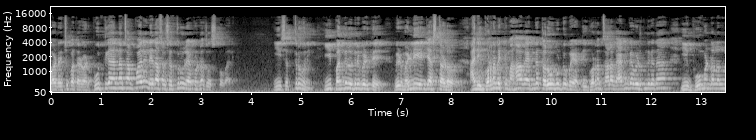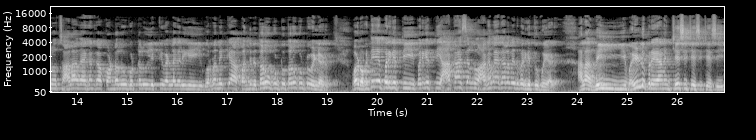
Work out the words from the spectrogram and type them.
వాడు రెచ్చిపోతాడు. వాడు పూర్తిగా అన్నా చంపాలి లేదా అసలు శత్రువు లేకుండా చూసుకోవాలి. ఈ శత్రువుని ఈ పందిని వదిలిపెడితే వీడు మళ్ళీ ఏం చేస్తాడో? అది గుర్రం ఎక్కి మహావేగంగా తరుగుకుంటూ పోయాట ఈ గుర్రం చాలా వేగంగా పెడుతుంది కదా? ఈ భూమండలంలో చాలా వేగంగా కొండలు గుట్టలు ఎక్కి వెళ్ళగలిగే ఈ గుర్రం ఎక్కి ఆ పందిని తరుగుకుంటూ తరుగుకుంటూ వెళ్ళాడు. వాడు ఒకటే పరిగెత్తి పరిగెత్తి ఆకాశంలో ఆగమేఘాల మీద పరిగెత్తుకుపోయాడు అలా వెయ్యి మైళ్ళు ప్రయాణం చేసి చేసి చేసి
